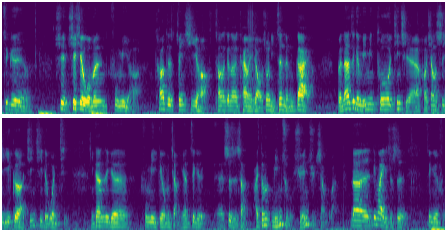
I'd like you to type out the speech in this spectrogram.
这个谢谢谢我们富密哈，他的分析哈，常常跟他开玩笑，我说你真能干啊。本来这个明明脱听起来好像是一个经济的问题，你看这个富密给我们讲，你看这个呃，事实上还跟民主选举相关。那另外一个就是这个富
